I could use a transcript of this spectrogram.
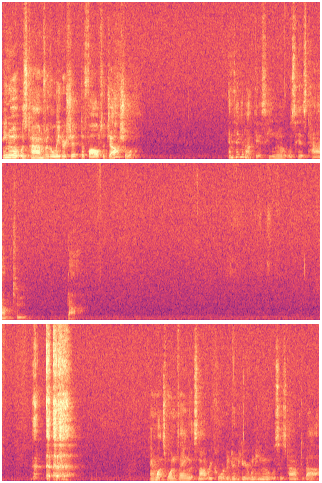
He knew it was time for the leadership to fall to Joshua. And think about this he knew it was his time to die. and what's one thing that's not recorded in here when he knew it was his time to die?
